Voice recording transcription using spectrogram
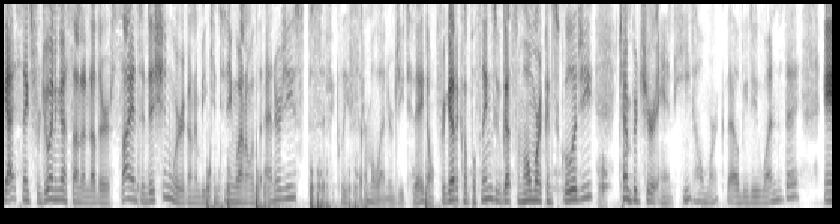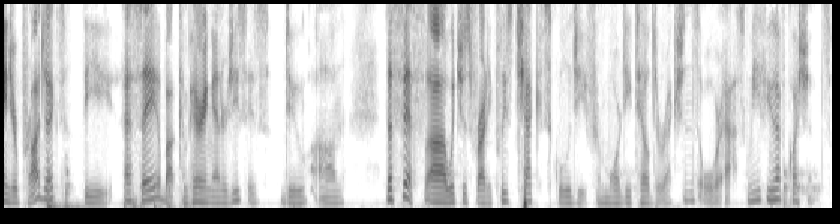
Hey guys, thanks for joining us on another science edition. We're going to be continuing on with energy, specifically thermal energy today. Don't forget a couple things. We've got some homework in Schoology, temperature and heat homework. That'll be due Wednesday. And your project, the essay about comparing energies, is due on the 5th, uh, which is Friday. Please check Schoology for more detailed directions or ask me if you have questions.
